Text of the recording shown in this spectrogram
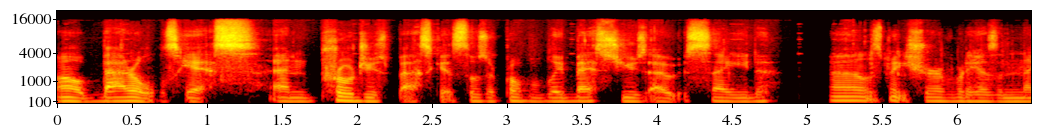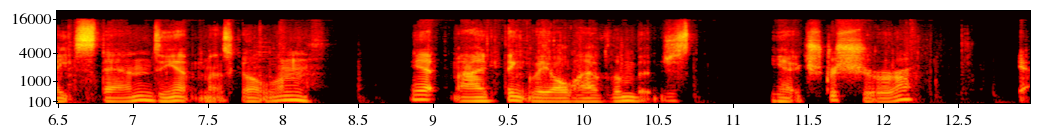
Oh, barrels, yes. And produce baskets. Those are probably best used outside. Uh, let's make sure everybody has a nightstand. Yep, that's got one. Yep, I think they all have them, but just be extra sure. Yeah,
